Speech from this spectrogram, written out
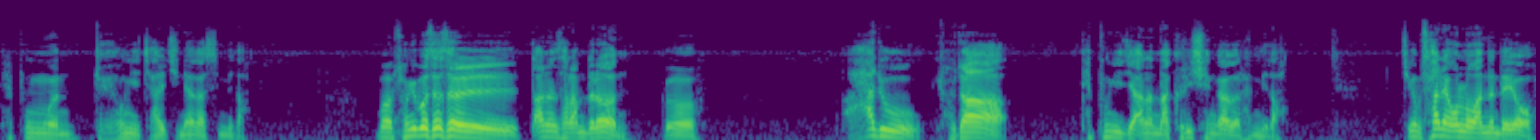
태풍은 조용히 잘 지나갔습니다. 뭐 송이버섯을 따는 사람들은 그 아주 효자 태풍이지 않았나 그리 생각을 합니다. 지금 산에 올라왔는데요.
